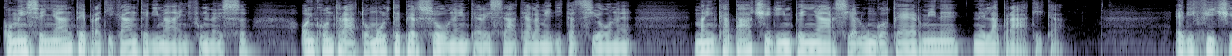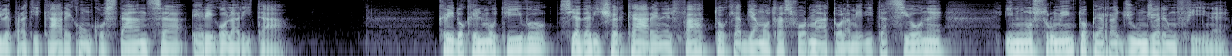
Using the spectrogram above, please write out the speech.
Come insegnante e praticante di mindfulness, ho incontrato molte persone interessate alla meditazione, ma incapaci di impegnarsi a lungo termine nella pratica. È difficile praticare con costanza e regolarità. Credo che il motivo sia da ricercare nel fatto che abbiamo trasformato la meditazione in uno strumento per raggiungere un fine.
